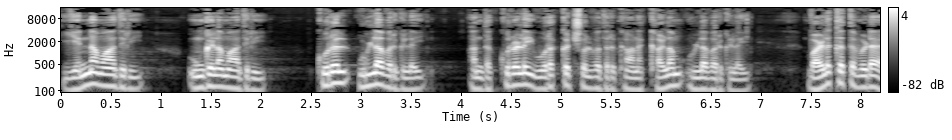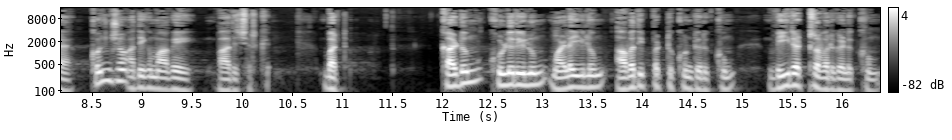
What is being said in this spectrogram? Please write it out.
என்ன மாதிரி உங்கள மாதிரி குரல் உள்ளவர்களை அந்த குரலை உறக்கச் சொல்வதற்கான களம் உள்ளவர்களை வழக்கத்தை விட கொஞ்சம் அதிகமாகவே பாதிச்சிருக்கு. பட் கடும் குளிரிலும் மழையிலும் அவதிப்பட்டு கொண்டிருக்கும் வீரற்றவர்களுக்கும்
